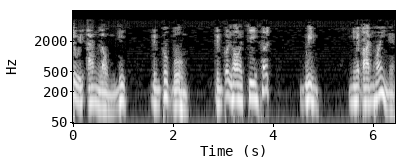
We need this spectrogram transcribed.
xui an lòng đi. Đừng có buồn, đừng có lo chi hết. Quyền, nghe ba nói nè.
